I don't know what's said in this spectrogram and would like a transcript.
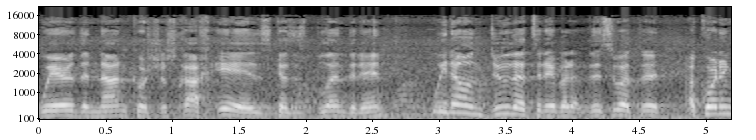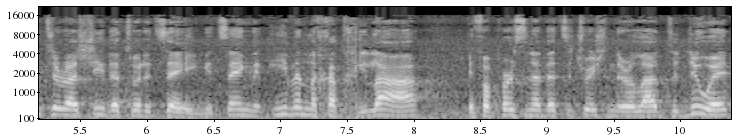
where the non-kosher schach is because it's blended in. We don't do that today, but this is what the according to Rashi, that's what it's saying. It's saying that even lechatchila, if a person had that situation, they're allowed to do it.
